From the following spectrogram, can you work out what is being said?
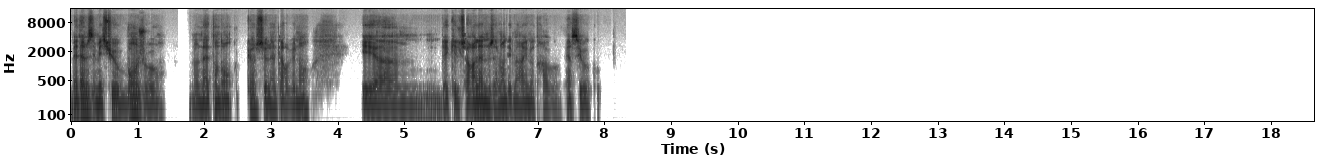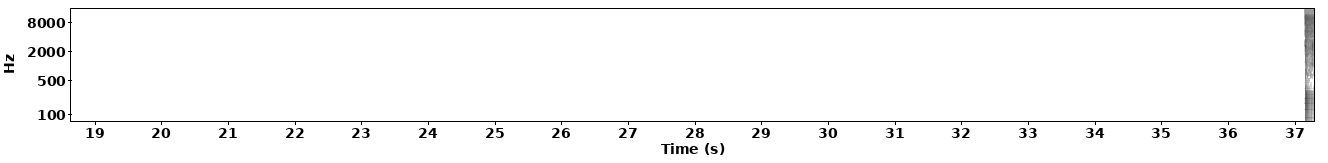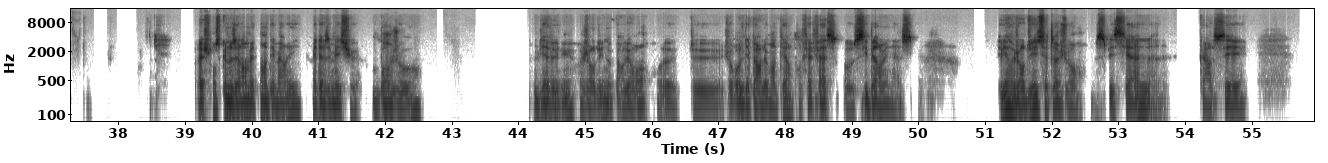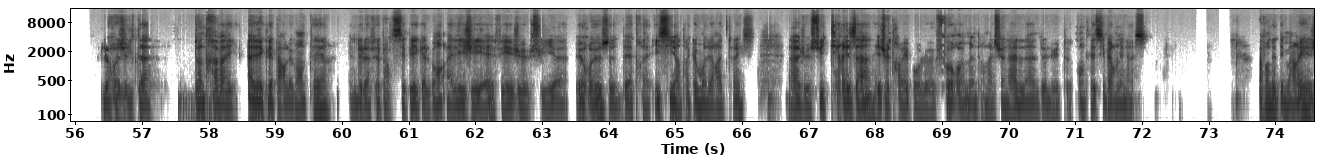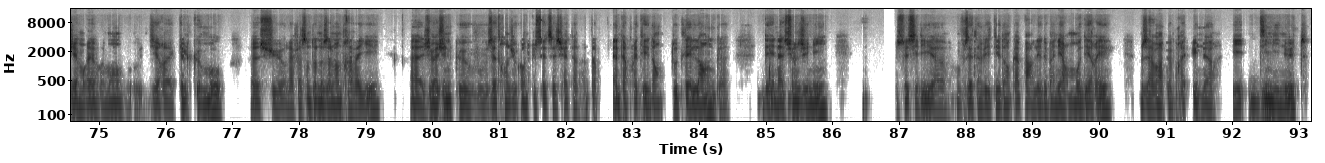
Mesdames et messieurs, bonjour. Nous n'attendons qu'un seul intervenant et hem, dès qu'il sera là, nous allons démarrer nos travaux. Merci beaucoup. Heu, je pense que nous allons maintenant démarrer. Mesdames et messieurs, bonjour. Bienvenue. Aujourd'hui, nous parlerons, de du rôle des parlementaires pour faire face aux cybermenaces. Eh bien, aujourd'hui, c'est un jour spécial, car c'est le résultat d'un travail avec les parlementaires, de leur faire participer également à l'IGF et je suis, heu, heureuse d'être ici en tant que modératrice. Heu, je suis Teresa et je travaille pour le Forum international de lutte contre les cybermenaces. Avant de démarrer, j'aimerais vraiment vous dire, quelques mots, heu, sur la façon dont nous allons travailler. J'imagine que vous vous êtes rendu compte que cette session est interpr interprétée dans toutes les langues des Nations unies. Ceci dit, heu, vous êtes invités donc à parler de manière modérée. Nous avons à peu près 1 heure et 10 minutes.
